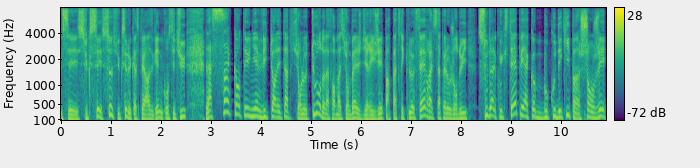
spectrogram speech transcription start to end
Ces succès, ce succès de Casper Asgreen constitue la 51e victoire d'étape sur le Tour de la formation belge dirigée par Patrick Lefebvre. Elle s'appelle aujourd'hui Soudal Quickstep et a comme beaucoup d'équipes changé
